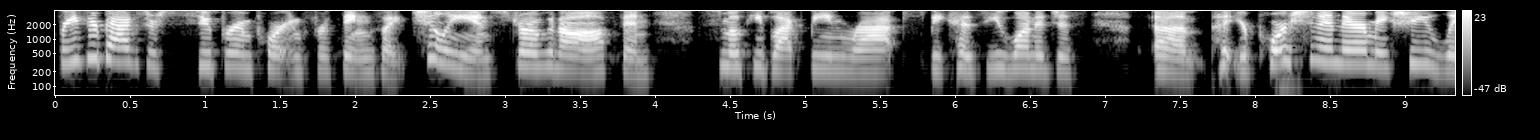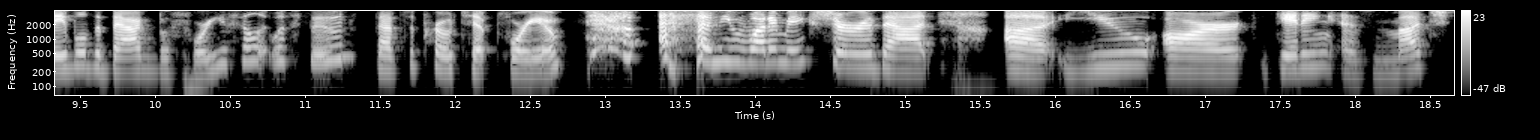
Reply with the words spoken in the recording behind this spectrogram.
freezer bags are super important for things like chili and stroganoff and smoky black bean wraps because you want to just um, put your portion in there. Make sure you label the bag before you fill it with food. That's a pro tip for you. And you want to make sure that uh, you are getting as much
